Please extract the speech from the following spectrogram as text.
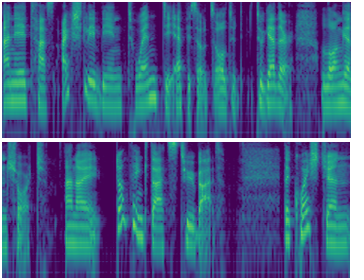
And it has actually been 20 episodes altogether, long and short. And I don't think that's too bad. The question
